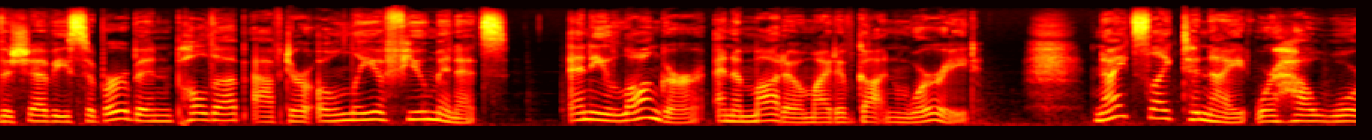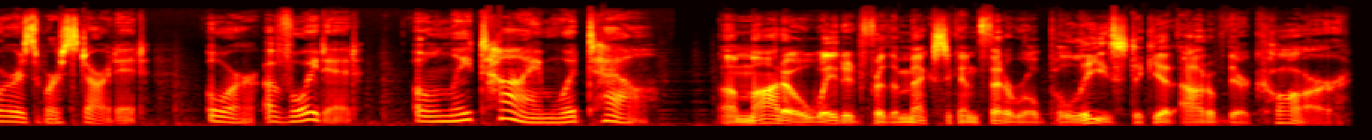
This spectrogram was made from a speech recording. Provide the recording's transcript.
The Chevy Suburban pulled up after only a few minutes. Any longer, and Amado might have gotten worried. Nights like tonight were how wars were started, or avoided. Only time would tell. Amado waited for the Mexican federal police to get out of their car.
